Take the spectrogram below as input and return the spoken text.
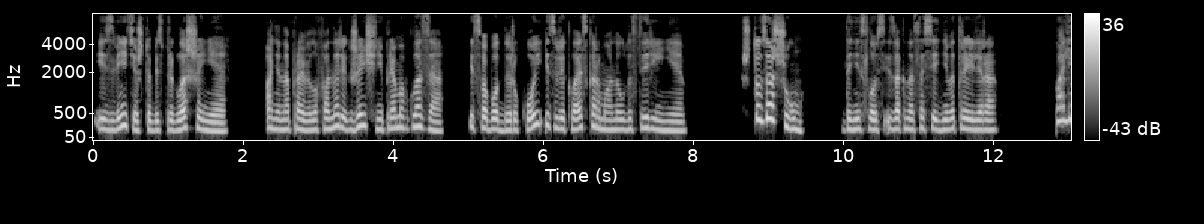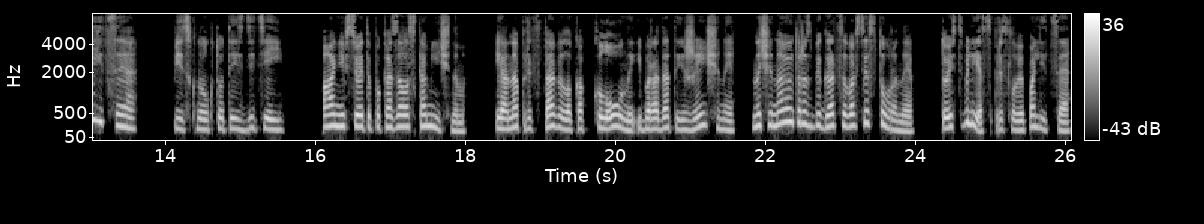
Извините, что без приглашения». Аня направила фонарик женщине прямо в глаза и свободной рукой извлекла из кармана удостоверение. «Что за шум?» — донеслось из окна соседнего трейлера. «Полиция!» — пискнул кто-то из детей. Ане все это показалось комичным, и она представила, как клоуны и бородатые женщины начинают разбегаться во все стороны, то есть в лес при слове «полиция»,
